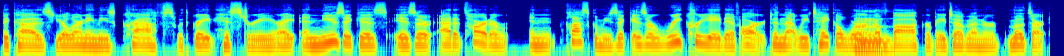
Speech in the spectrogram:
because you're learning these crafts with great history, right? And music is is a, at its heart, a, in classical music, is a recreative art, in that we take a work Mm. of Bach or Beethoven or Mozart,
